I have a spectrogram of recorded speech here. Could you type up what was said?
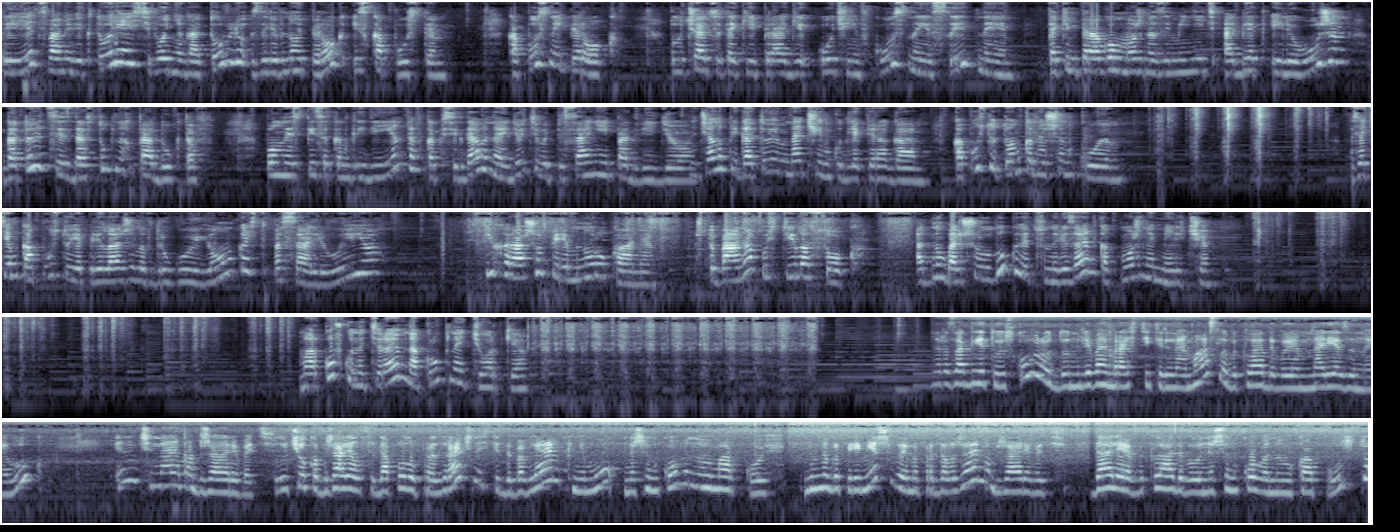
Привет, с вами Виктория. Сегодня готовлю заливной пирог из капусты. Капустный пирог. Получаются такие пироги очень вкусные, сытные. Таким пирогом можно заменить обед или ужин. Готовится из доступных продуктов. Полный список ингредиентов, как всегда, вы найдете в описании под видео. Сначала приготовим начинку для пирога. Капусту тонко нашинкуем. Затем капусту я переложила в другую емкость, посолю ее и хорошо перемну руками, чтобы она пустила сок. Одну большую луковицу нарезаем как можно мельче. Морковку натираем на крупной терке. На разогретую сковороду наливаем растительное масло, выкладываем нарезанный лук начинаем обжаривать. Лучок обжарился до полупрозрачности, добавляем к нему нашинкованную морковь. Немного перемешиваем и продолжаем обжаривать. Далее выкладываю нашинкованную капусту.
